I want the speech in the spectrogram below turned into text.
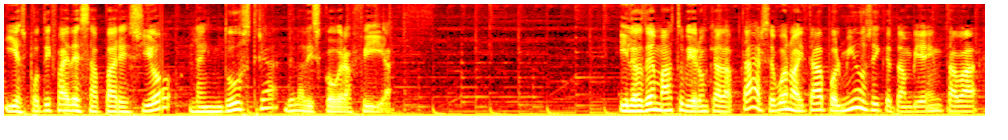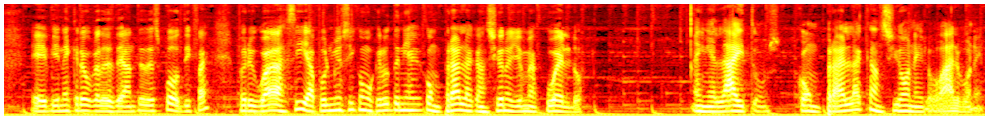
Y Spotify desapareció la industria de la discografía. Y los demás tuvieron que adaptarse. Bueno, ahí está Apple Music, que también estaba, eh, viene creo que desde antes de Spotify, pero igual así, Apple Music como que no tenía que comprar las canciones, yo me acuerdo, en el iTunes comprar las canciones, los álbumes.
